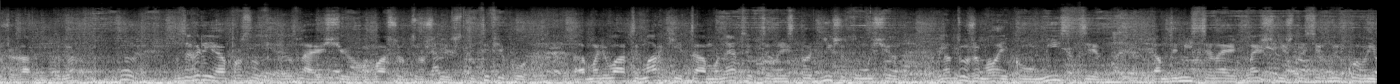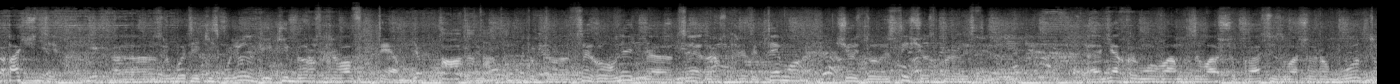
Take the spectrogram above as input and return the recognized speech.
дуже гарний конверт. Ну, взагалі я просто знаю, що вашу трошки специфіку е, малювати марки та монети це найскладніше, тому що на дуже маленькому місці, там де місця навіть менш ніж на сірниковій пачці, е, зробити якийсь малюнок, який би розкривав тему. Тобто це тему, щось донести, щось перенести. Е, Дякуємо вам за вашу працю, за вашу роботу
